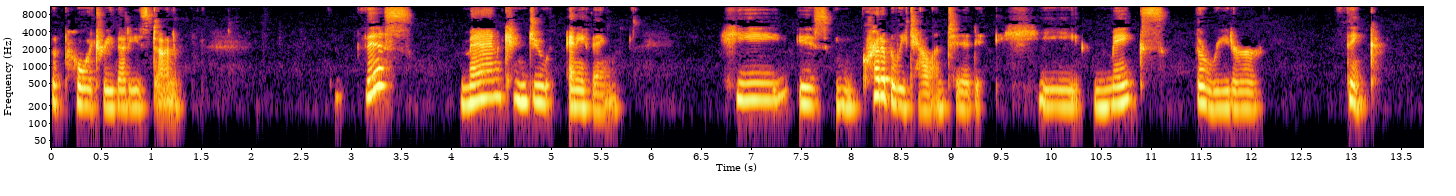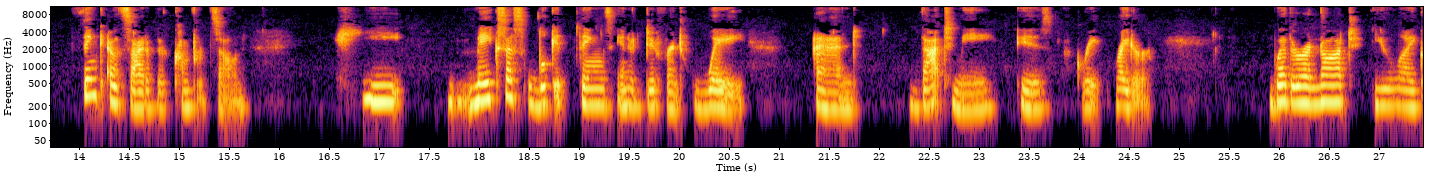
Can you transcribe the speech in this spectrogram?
the poetry that he's done. This man can do anything. He is incredibly talented. He makes the reader think, think outside of their comfort zone. He makes us look at things in a different way. And that to me is a great writer. Whether or not you like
